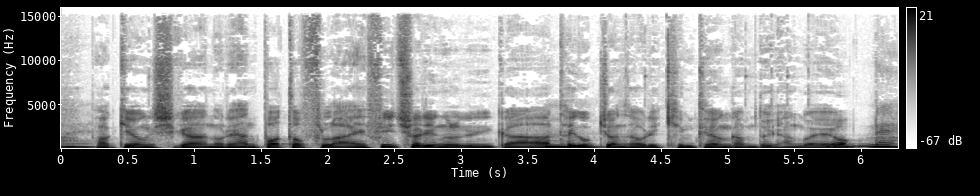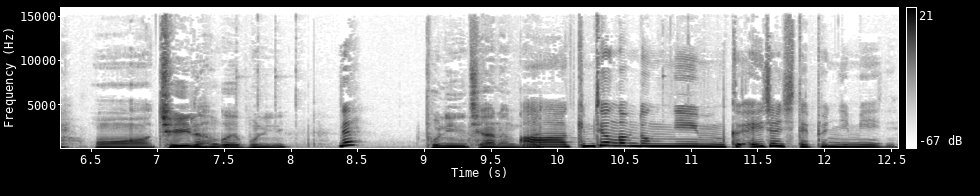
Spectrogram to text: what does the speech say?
네. 박기영 씨가 노래한 Butterfly 피처링을 그러니까 음. 태극 전사 우리 김태영 감독이 한 거예요. 네. 어, 제의를 한 거예요, 본인이? 네? 본인이 제안한 거예요? 아, 김태영 감독님 그 에이전시 대표님이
